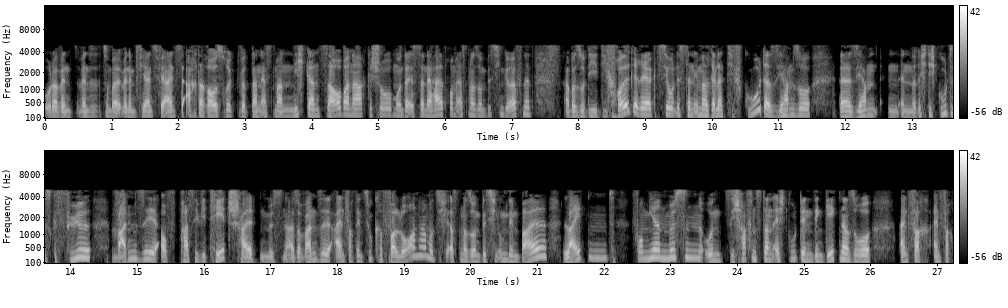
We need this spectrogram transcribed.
oder wenn, wenn sie zum Beispiel, wenn im 4-1-4-1 der Achter rausrückt, wird dann erstmal nicht ganz sauber nachgeschoben und da ist dann der Halbraum erstmal so ein bisschen geöffnet. Aber so die, die Folgereaktion ist dann immer relativ gut. Also sie haben so, äh, sie haben ein, ein richtig gutes Gefühl, wann sie auf Passivität schalten müssen. Also wann sie einfach den Zugriff verloren haben und sich erstmal so ein bisschen um den Ball leitend formieren müssen und sie schaffen es dann echt gut, den, den Gegner so einfach, einfach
